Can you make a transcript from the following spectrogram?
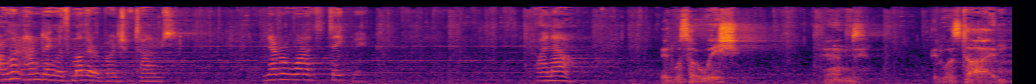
I went hunting with Mother a bunch of times. Never wanted to take me. Why now? It was her wish. And it was time.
